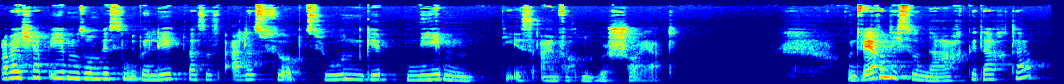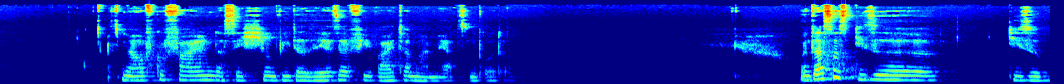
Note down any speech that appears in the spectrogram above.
Aber ich habe eben so ein bisschen überlegt, was es alles für Optionen gibt, neben die ist einfach nur bescheuert. Und während ich so nachgedacht habe, ist mir aufgefallen, dass ich schon wieder sehr, sehr viel weiter in meinem Herzen wurde. Und das ist diese, diese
